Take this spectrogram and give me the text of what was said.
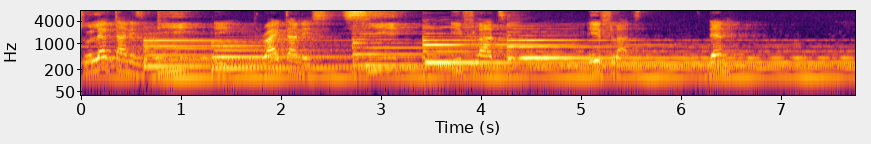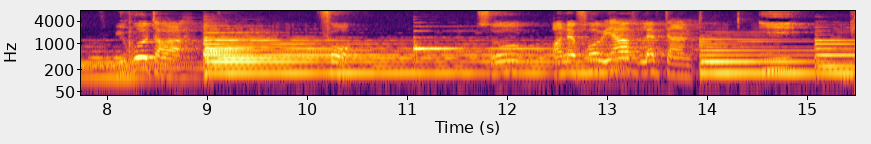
so left hand is B A right hand is C E flat A flat. Then we go to our 4 so on the 4 we have left hand E B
